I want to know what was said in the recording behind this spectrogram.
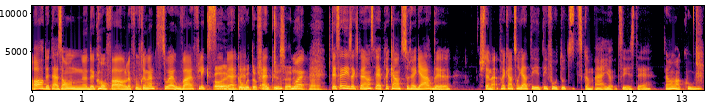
hors de ta zone de confort. Il faut vraiment que tu sois ouvert, flexible ouais, à, go with the flow, Puis tu essaies des expériences, puis après, quand tu regardes, euh, justement, après, quand tu regardes tes, photos, tu te dis comme, ah, tu sais, c'était vraiment cool. Puis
